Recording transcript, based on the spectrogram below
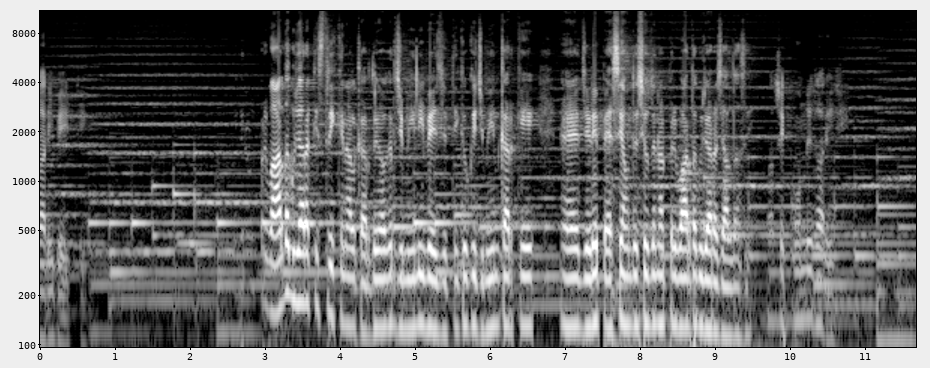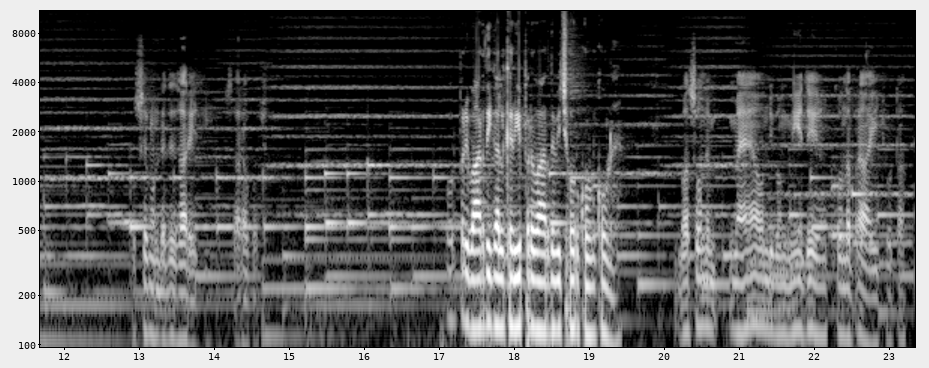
ਸਾਰੀ ਵੇਚਤੀ। ਪਰਿਵਾਰ ਦਾ ਗੁਜ਼ਾਰਾ ਕਿਸ ਤਰੀਕੇ ਨਾਲ ਕਰਦੇ ਹੋ? ਅਗਰ ਜ਼ਮੀਨ ਹੀ ਵੇਚ ਦਿੱਤੀ ਕਿਉਂਕਿ ਜ਼ਮੀਨ ਕਰਕੇ ਅਹ, ਜਿਹੜੇ ਪੈਸੇ ਆਉਂਦੇ ਸੀ ਉਹਦੇ ਨਾਲ ਪਰਿਵਾਰ ਦਾ ਗੁਜ਼ਾਰਾ ਚੱਲਦਾ ਸੀ। ਬਸ ਇੱਕ ਉਹਦੇ ਸਾਰੇ ਸੀ ਉਸੇ ਮੁੰਡੇ ਦੇ ਸਾਰੇ ਸੀ ਸਾਰਾ ਕੁਝ ਹੋਰ ਪਰਿਵਾਰ ਦੀ ਗੱਲ ਕਰੀਏ ਪਰਿਵਾਰ ਦੇ ਵਿੱਚ ਹੋਰ ਕੌਣ ਕੌਣ ਹੈ? ਬਸ ਉਹਨੇ ਮੈਂ ਉਹਦੀ ਮੰਮੀ ਤੇ ਇੱਕ ਉਹਦਾ ਭਰਾ ਸੀ ਛੋਟਾ।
